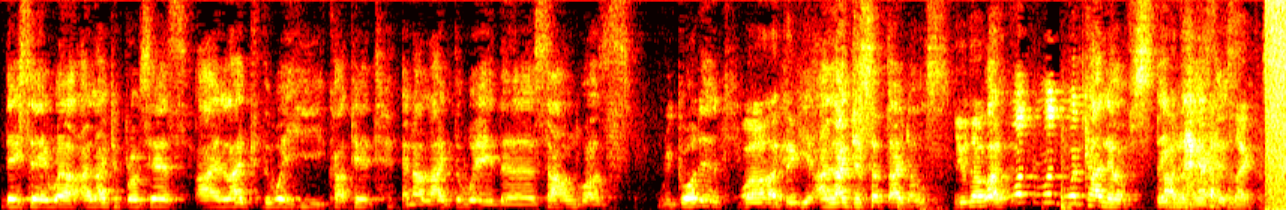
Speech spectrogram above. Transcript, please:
they say, well, I like the process, I like the way he cut it, and I like the way the sound was recorded. Well, I think I like the subtitles. you know I What, what, what, what kind of statement is this? like this.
